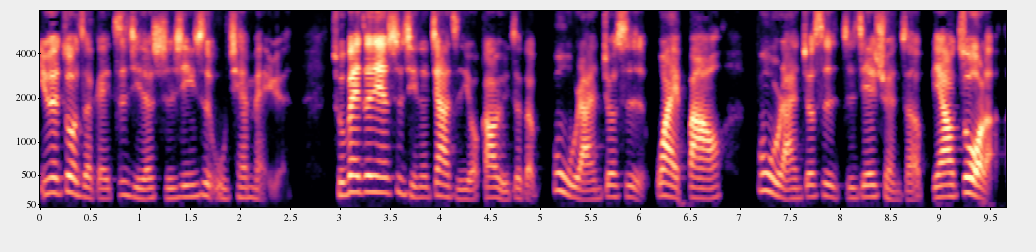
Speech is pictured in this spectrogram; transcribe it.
因为作者给自己的时薪是五千美元。除非这件事情的价值有高于这个，不然就是外包。不然就是直接选择不要做了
